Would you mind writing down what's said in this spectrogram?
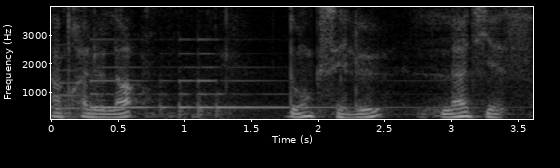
Après le la. Donc c'est le la dièse.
